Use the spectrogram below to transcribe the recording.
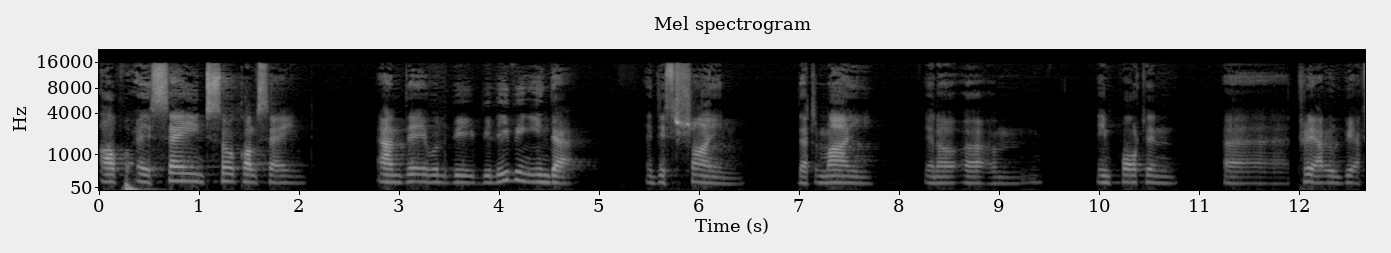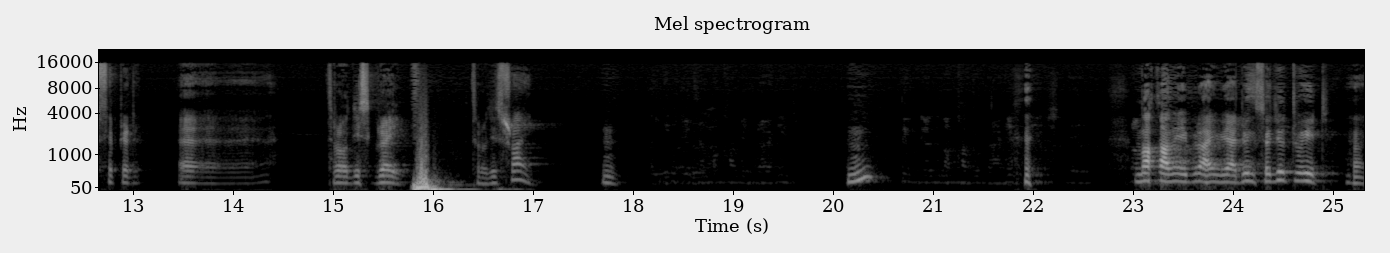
of a saint, so-called saint, and they will be believing in that, in this shrine, that my, you know, uh, um, important uh, prayer will be accepted uh, through this grave, through this shrine. Hmm? Hmm? Maqam Ibrahim, we are doing sujood to it.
